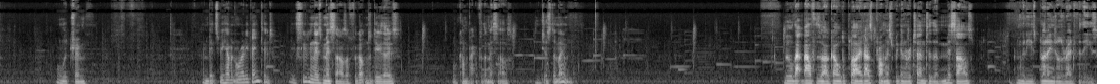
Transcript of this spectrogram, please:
all the trim and bits we haven't already painted, excluding those missiles. I've forgotten to do those. We'll come back for the missiles in just a moment. With all that Balthasar gold applied, as promised, we're going to return to the missiles. I'm going to use Blood Angels Red for these.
